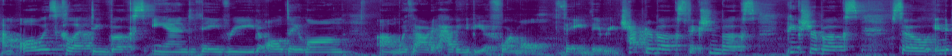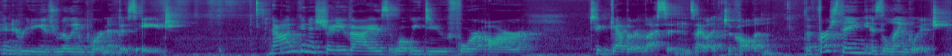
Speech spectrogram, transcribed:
I'm always collecting books and they read all day long um, without it having to be a formal thing. They read chapter books, fiction books, picture books. So, independent reading is really important at this age. Now, I'm going to show you guys what we do for our together lessons, I like to call them. The first thing is language.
